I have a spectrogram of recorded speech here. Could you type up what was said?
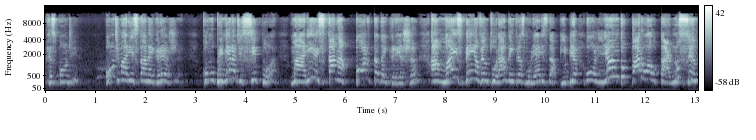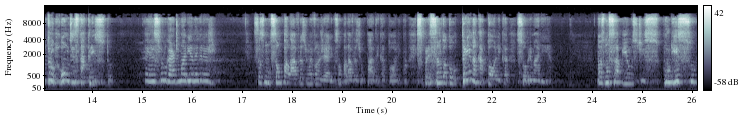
responde, onde Maria está na igreja? Como primeira discípula, Maria está na da igreja, a mais bem-aventurada entre as mulheres da Bíblia, olhando para o altar no centro onde está Cristo. É esse o lugar de Maria na igreja. Essas não são palavras de um evangélico, são palavras de um padre católico, expressando a doutrina católica sobre Maria. Nós não sabíamos disso. Por isso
